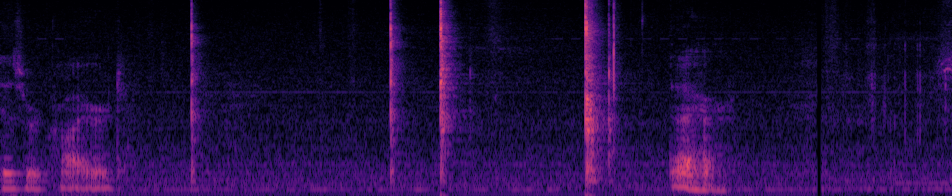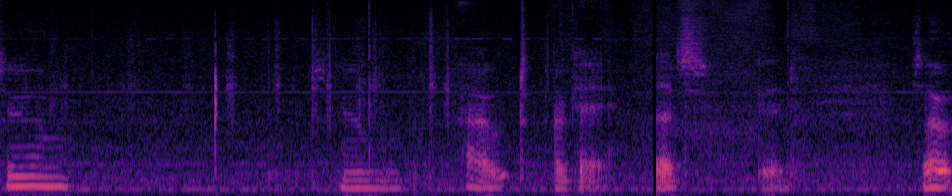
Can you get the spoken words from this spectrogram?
is required. There. Zoom. Zoom out. Okay, that's good. So,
